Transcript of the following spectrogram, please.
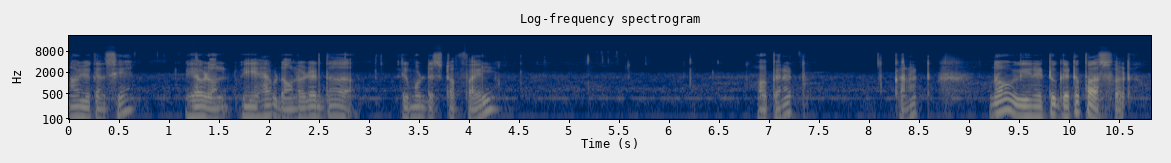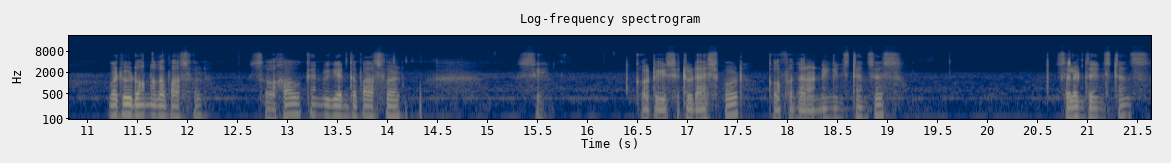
Now you can see we have we have downloaded the remote desktop file open it connect. Now we need to get a password but we don't know the password. So how can we get the password? See go to ec2 dashboard go for the running instances select the instance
